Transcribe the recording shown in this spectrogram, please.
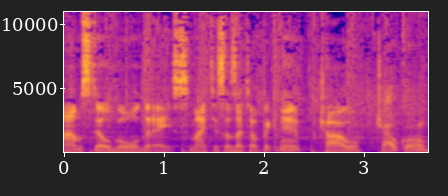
Amstel Gold Race. Majte sa zatiaľ pekne, čau. Čauko.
